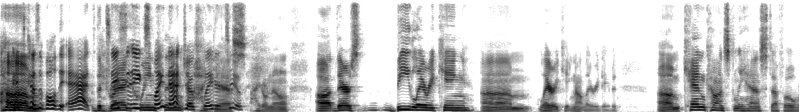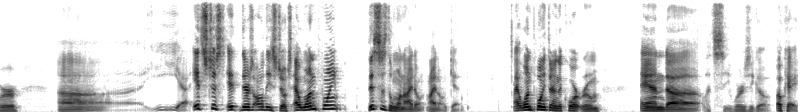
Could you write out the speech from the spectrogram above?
it's Um, because of all the ads. the They drag they queen explain that joke I later guess. too. I don't know. Uh, there's B. Larry King, um, Larry King, not Larry David. Um, Ken constantly has stuff over. Uh, yeah, it's just it. There's all these jokes. At one point, this is the one I don't I don't get. At one point, they're in the courtroom, and uh, let's see, where does he go? Okay,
